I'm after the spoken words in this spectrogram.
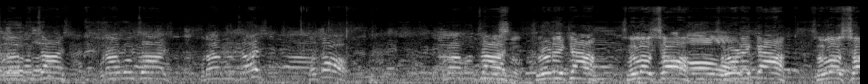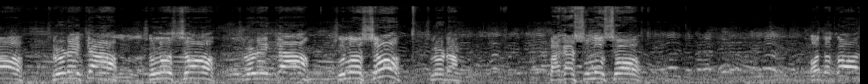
পনেরো পঞ্চাশ। পনেরো পঞ্চাশ। পনেরো পঞ্চাশ। কত? পঞ্চাশ, ষোলো টাকা, ষোলোশো, ষোলো টাকা, ষোলোশো, ষোলো টাকা, ষোলোশো, ষোলো টাকা, ষোলোশো, ষোলো টাকা। টাকা ষোলোশো কতক্ষণ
